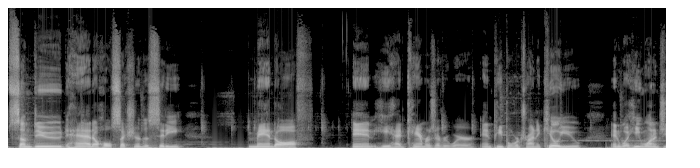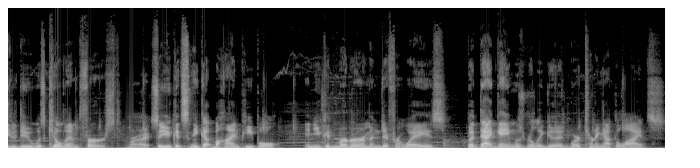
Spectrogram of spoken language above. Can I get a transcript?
some dude had a whole section of the city manned off and he had cameras everywhere and people were trying to kill you and what he wanted you to do was kill them first. Right. So you could sneak up behind people and you could murder them in different ways. But that game was really good where turning out the lights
